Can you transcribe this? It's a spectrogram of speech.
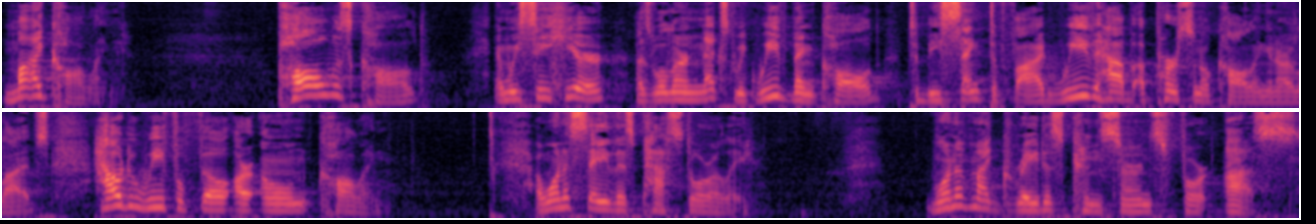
my calling? Paul was called, and we see here, as we'll learn next week, we've been called to be sanctified. We have a personal calling in our lives. How do we fulfill our own calling? I want to say this pastorally. One of my greatest concerns for us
